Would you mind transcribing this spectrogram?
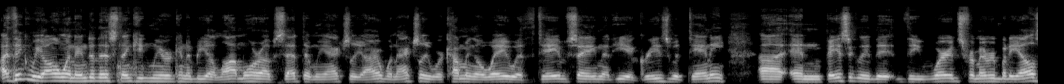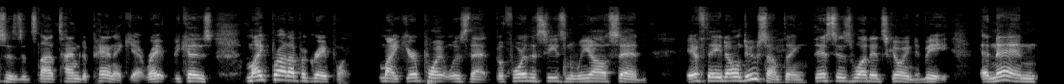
I think we all went into this thinking we were going to be a lot more upset than we actually are. When actually we're coming away with Dave saying that he agrees with Danny, uh, and basically the the words from everybody else is it's not time to panic yet, right? Because Mike brought up a great point. Mike, your point was that before the season, we all said if they don't do something, this is what it's going to be. And then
